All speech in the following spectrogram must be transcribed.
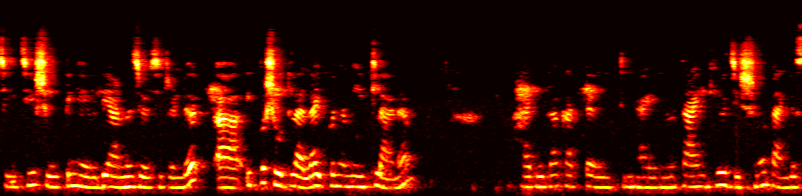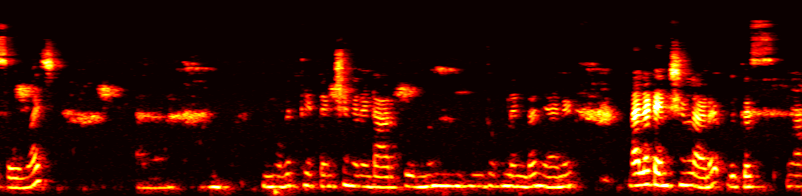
ചേച്ചി ഷൂട്ടിംഗ് എവിടെയാണെന്ന് ചോദിച്ചിട്ടുണ്ട്. ഇപ്പോൾ ഷൂട്ടിലല്ല ഇപ്പോൾ ഞാൻ വീട്ടിലാണ്. ഹരിത കട്ട വെയിറ്റിംഗ് ആയിരുന്നു. Thank you Jishnu. Thank you so much മുഖത്തെ ടെൻഷൻ കണ്ടിട്ട് ആർക്കും ഒന്നും തോന്നുന്നുണ്ട് ഞാൻ നല്ല ടെൻഷനിലാണ് ബിക്കോസ് ഞാൻ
